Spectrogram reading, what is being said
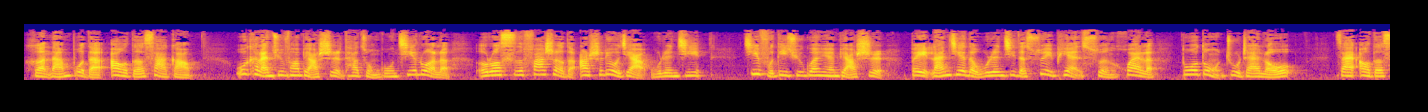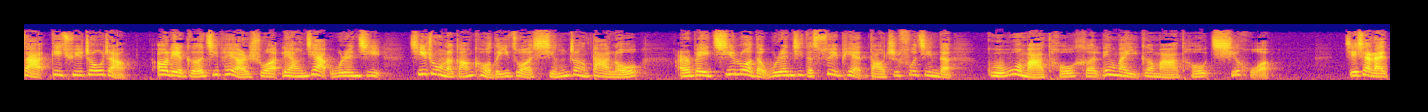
和南部的奥德萨港。乌克兰军方表示，他总共击落了俄罗斯发射的二十六架无人机。基辅地区官员表示，被拦截的无人机的碎片损坏了多栋住宅楼。在奥德萨地区州长。奥列格·基佩尔说，两架无人机击中了港口的一座行政大楼，而被击落的无人机的碎片导致附近的谷物码头和另外一个码头起火。接下来，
